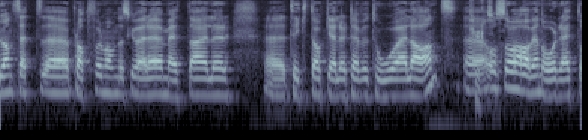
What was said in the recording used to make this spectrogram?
uansett eh, plattform, om det skulle være Meta eller eh, TikTok eller TV2 eller annet. Eh, og så har vi en ålreit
